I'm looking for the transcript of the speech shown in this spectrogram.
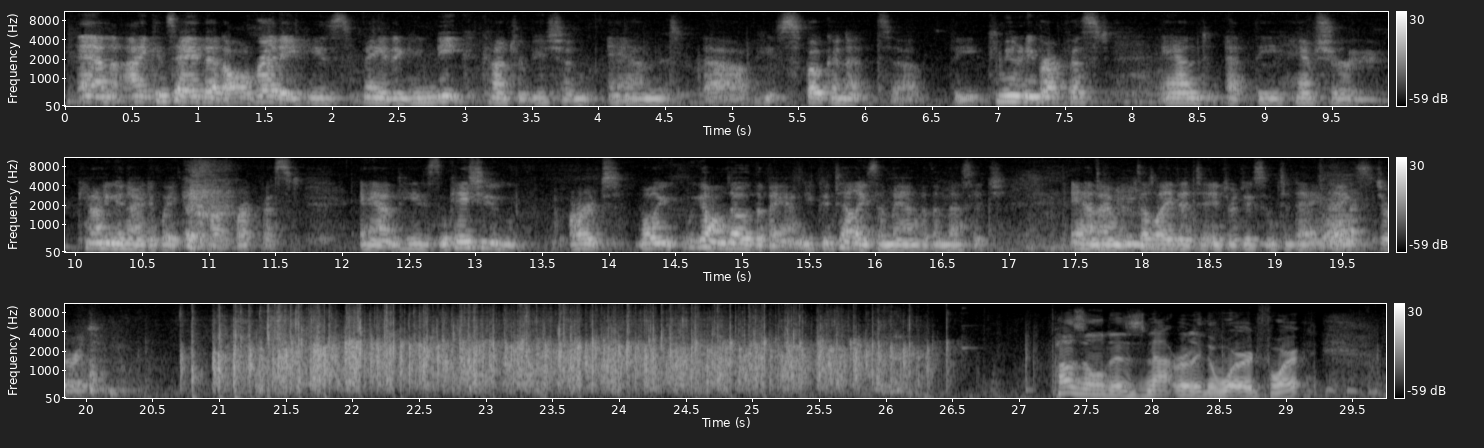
And I can say that already he's made a unique contribution and uh, he's spoken at uh, the community breakfast and at the Hampshire County United Way kickoff breakfast. And he's, in case you aren't, well, we all know the band. You can tell he's a man with a message. And I'm delighted to introduce him today. Thanks, George. Puzzled is not really the word for it.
